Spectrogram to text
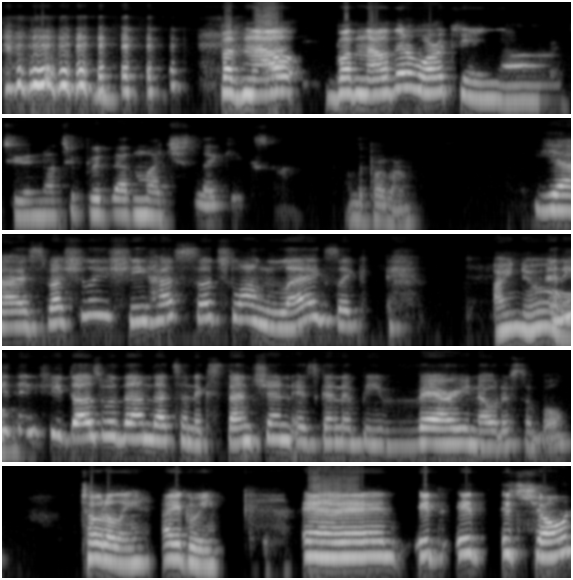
But now, but now they're working uh, to not to put that much leg kicks on, on the program. yeah, especially she has such long legs. Like I know. anything she does with them that's an extension is gonna be very noticeable. Totally, I agree, and it it it's shown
